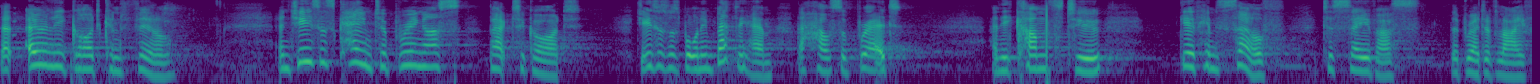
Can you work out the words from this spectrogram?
that only God can fill. And Jesus came to bring us back to God. Jesus was born in Bethlehem, the house of bread, and he comes to give himself to save us the bread of life.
